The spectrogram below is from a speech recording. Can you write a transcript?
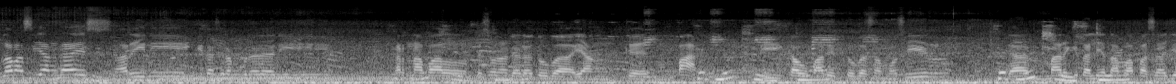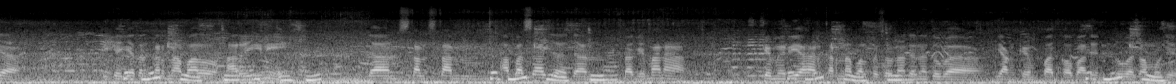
Selamat siang guys. Hari ini kita sedang berada di Karnaval Pesona Danau Toba yang keempat di Kabupaten Toba Samosir. Dan mari kita lihat apa-apa saja di kegiatan karnaval hari ini dan stand-stand apa saja dan bagaimana kemeriahan Karnaval Pesona Danau Toba yang keempat Kabupaten Toba Samosir.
